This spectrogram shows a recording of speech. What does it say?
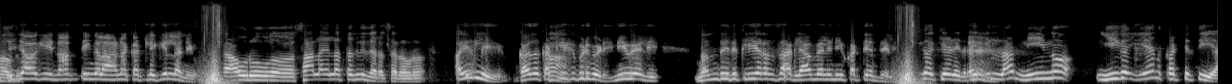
ಹೌದು. ನಿಜವಾಗಿ ನಾಲ್ಕು ತಿಂಗಳ ಹಣ ಕಟ್ಲಿಕ್ಕಿಲ್ಲ ನೀವು. ಅವರು ಸಾಲ ಎಲ್ಲ ತೆಗ್ದಿದ್ದಾರೆ ಸರ್ ಅವರು. ಆ, ಇರ್ಲಿ. ಅದು ಕಟ್ಲಿಕ್ಕೆ ಬಿಡಬೇಡಿ. ನೀವು ಹೇಳಿ. ನಂದು ಇದು ಕ್ಲಿಯರೆನ್ಸ್ ಆಗ್ಲಿ ಆಮೇಲೆ ನೀವು ಕಟ್ಟಿ ಅಂತ ಹೇಳಿ. ಈಗ ಕೇಳಿದ್ರೆ ಇಲ್ಲ ನೀನು ಈಗ ಏನ್ ಕಟ್ಟಿತೀಯ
